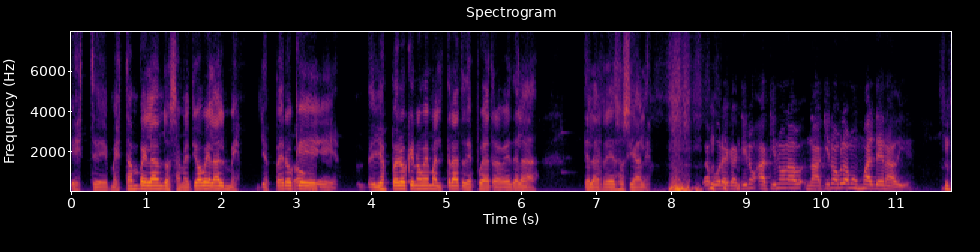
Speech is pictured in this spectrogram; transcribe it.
Este, me están velando, se metió a velarme. Yo espero que yo espero que no me maltrate después a través de, la, de las redes sociales. aquí no, aquí no, aquí no hablamos mal de nadie.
